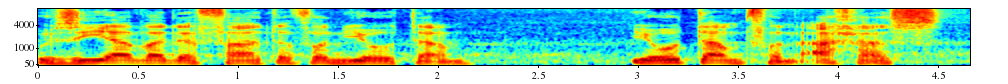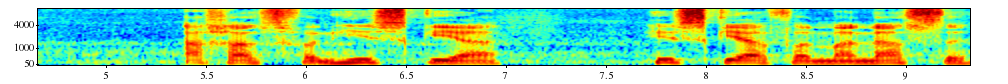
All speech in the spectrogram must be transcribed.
Usia war der Vater von Jotam, Jotam von Achas, Achas von Hiskia, Hiskia von Manasse,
